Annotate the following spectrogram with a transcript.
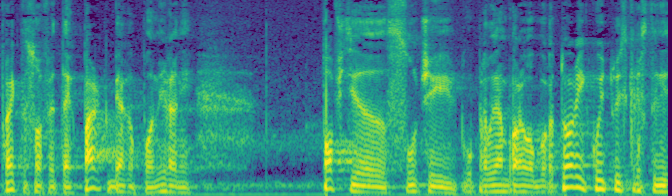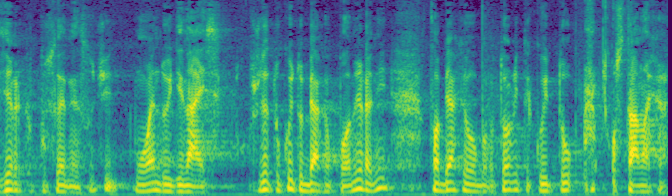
проекта София Тех Парк, бяха планирани в общия случай определен брой лаборатории, които изкристализираха в последния случай в момент до 11. Защото които бяха планирани, това бяха лабораториите, които останаха.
